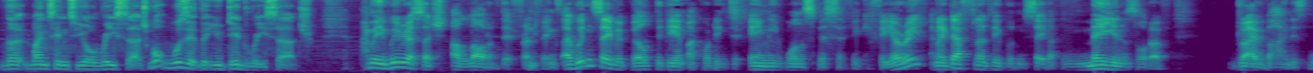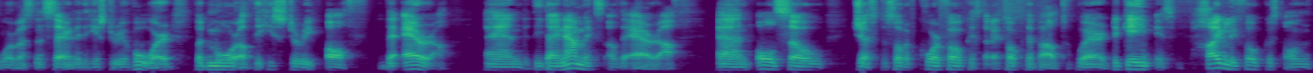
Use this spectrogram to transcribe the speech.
that went into your research? What was it that you did research? I mean, we researched a lot of different things. I wouldn't say we built the game according to any one specific theory, and I definitely wouldn't say that the main sort of driver behind this war was necessarily the history of war, but more of the history of the era and the dynamics of the era, and also just the sort of core focus that I talked about, where the game is highly focused on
